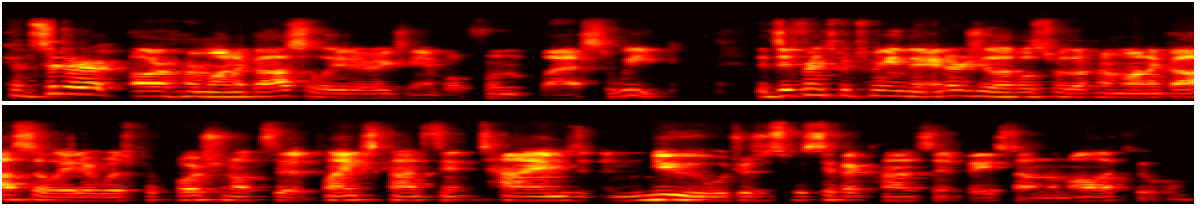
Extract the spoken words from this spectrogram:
Consider our harmonic oscillator example from last week. The difference between the energy levels for the harmonic oscillator was proportional to Planck's constant times nu, which was a specific constant based on the molecule.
